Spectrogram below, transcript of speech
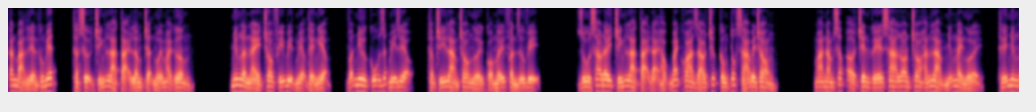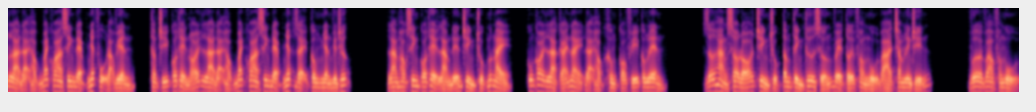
căn bản liền không biết, thật sự chính là tại lâm trận mới mài gương nhưng lần này cho phí bịt miệng thể nghiệm, vẫn như cũ rất mỹ diệu, thậm chí làm cho người có mấy phần dư vị dù sao đây chính là tại đại học bách khoa giáo chức công túc xá bên trong. Mà nằm sấp ở trên ghế salon cho hắn làm những ngày người, thế nhưng là đại học bách khoa xinh đẹp nhất phụ đạo viên, thậm chí có thể nói là đại học bách khoa xinh đẹp nhất dạy công nhân viên chức. Làm học sinh có thể làm đến trình trục mức này, cũng coi là cái này đại học không có phí công lên. Dỡ hàng sau đó trình trục tâm tình thư sướng về tới phòng ngủ ba trăm linh chín. Vừa vào phòng ngủ,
